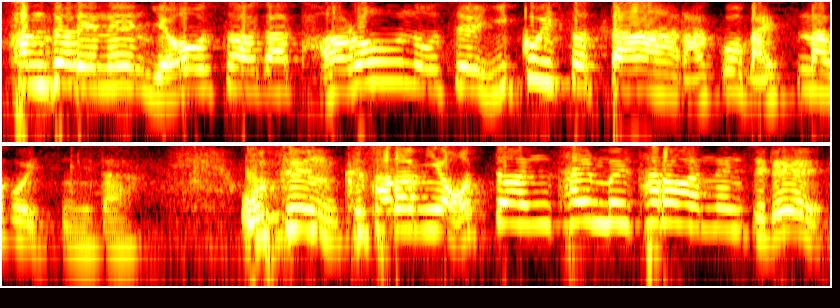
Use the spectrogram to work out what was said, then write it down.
3절에는 여호수아가 더러운 옷을 입고 있었다라고 말씀하고 있습니다. 옷은 그 사람이 어떠한 삶을 살아왔는지를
